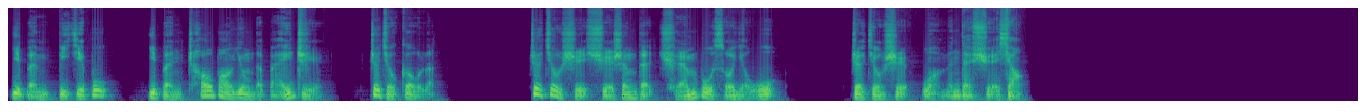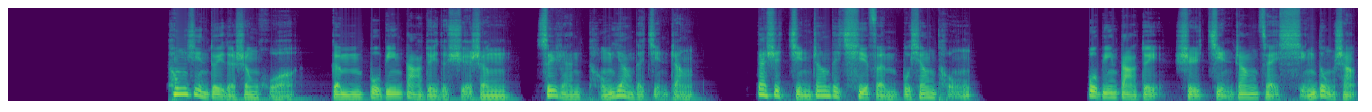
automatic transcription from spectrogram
一本笔记簿。一本抄报用的白纸，这就够了。这就是学生的全部所有物，这就是我们的学校。通信队的生活跟步兵大队的学生虽然同样的紧张，但是紧张的气氛不相同。步兵大队是紧张在行动上，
